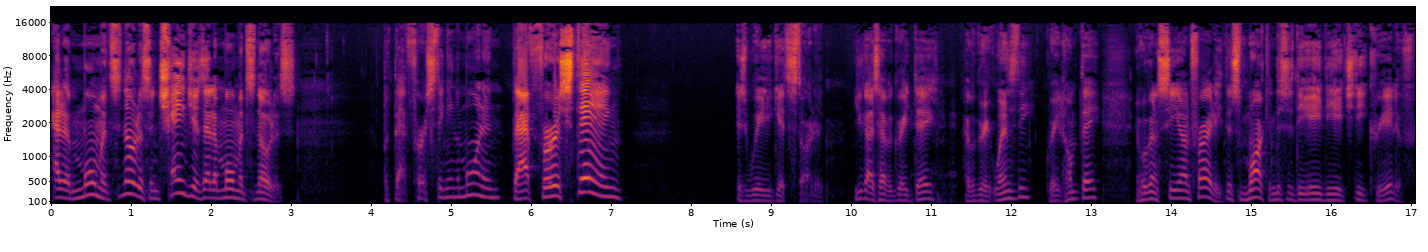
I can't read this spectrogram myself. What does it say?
at a moment's notice and changes at a moment's notice. But that first thing in the morning, that first thing is where you get started. You guys have a great day. Have a great Wednesday, great hump day. And we're going to see you on Friday. This is Mark, and this is the ADHD Creative.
